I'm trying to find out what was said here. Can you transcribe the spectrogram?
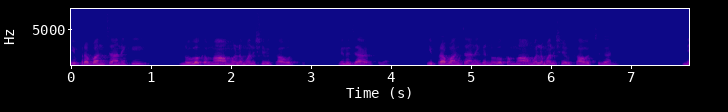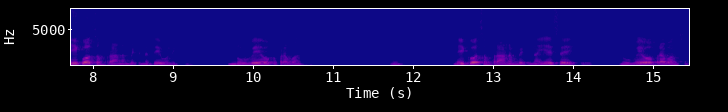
ఈ ప్రపంచానికి నువ్వు ఒక మామూలు మనిషివి కావచ్చు. విను జాగ్రత్తగా. ఈ ప్రపంచానికి నువ్వు ఒక మామూలు మనిషివి కావచ్చు కానీ నీకోసం ప్రాణం పెట్టిన దేవునికి నువ్వే ఒక ప్రపంచం. నీకోసం ప్రాణం పెట్టిన ఏసైకి నువ్వేవో ప్రపంచం.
